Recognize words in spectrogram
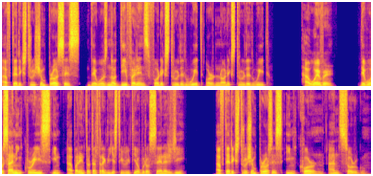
after extrusion process, there was no difference for extruded wheat or non-extruded wheat. However, there was an increase in apparent total tract digestibility of gross energy after extrusion process in corn and sorghum.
